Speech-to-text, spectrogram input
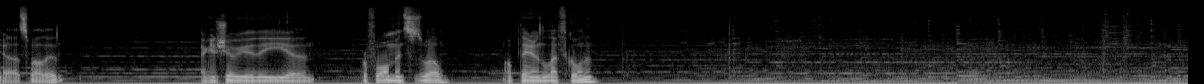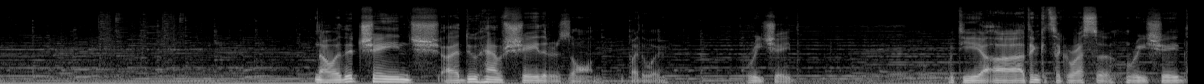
Yeah, that's about it. I can show you the uh, performance as well, up there in the left corner. Now I did change. I do have shaders on, by the way, reshade. With the, uh, I think it's aggressor reshade.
